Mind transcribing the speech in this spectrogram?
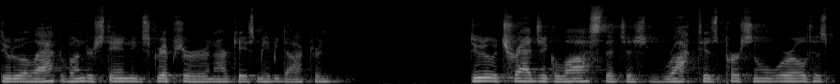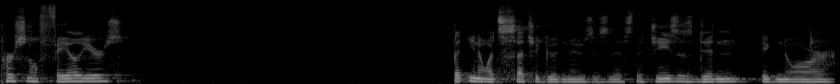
due to a lack of understanding Scripture, in our case, maybe doctrine, due to a tragic loss that just rocked his personal world, his personal failures. But you know what's such a good news is this that Jesus didn't ignore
